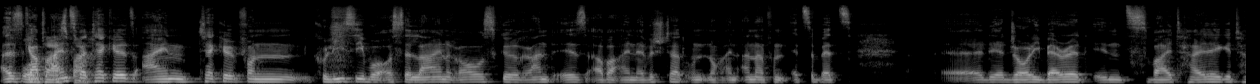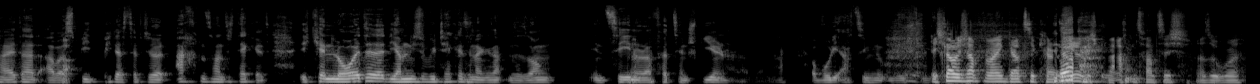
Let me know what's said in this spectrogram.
Also es gab ein, zwei Tackles, ein Tackle von Kulisi, wo aus der Line rausgerannt ist, aber einen erwischt hat und noch einen anderen von Etzebetz, äh, der Jordy Barrett in zwei Teile geteilt hat, aber ja. Speed Peter Steph hat 28 Tackles. Ich kenne Leute, die haben nicht so viele Tackles in der gesamten Saison, in 10 ja. oder 14 Spielen oder so, ne? obwohl die 80 Minuten durchspielen. Ich glaube, ich habe meine ganze Karriere ja. nicht über 28, also über.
